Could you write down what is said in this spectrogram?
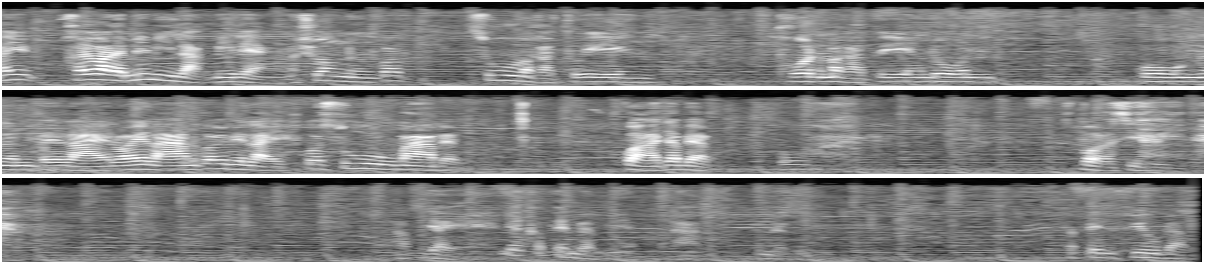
ไม่เขาเรียกว่าอะไรไม่มีหลักมีแหล่งมาช่วงหนึ่งก็สู้มากับตัวเอง ทนมากับตัวเองโดนโกงเงินไปหลายร้อยล้านก็ไม่เป็นไร ก็สู้มาแบบกว่าจะแบบโอ้บอกและสิให้ครับใหญ่เนี่ยก็เป็นแบบเนี้ยนะครับเป็นแบบนี้จะเป็นฟิลแบบ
